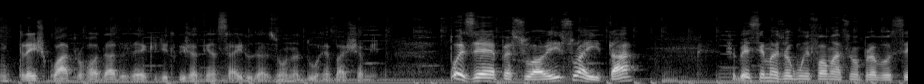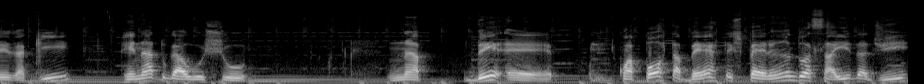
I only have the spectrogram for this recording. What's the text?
em três, quatro rodadas aí, acredito que já tenha saído da zona do rebaixamento. Pois é, pessoal, é isso aí, tá? Deixa eu ver se tem mais alguma informação para vocês aqui. Renato Gaúcho na de, é, com a porta aberta esperando a saída de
